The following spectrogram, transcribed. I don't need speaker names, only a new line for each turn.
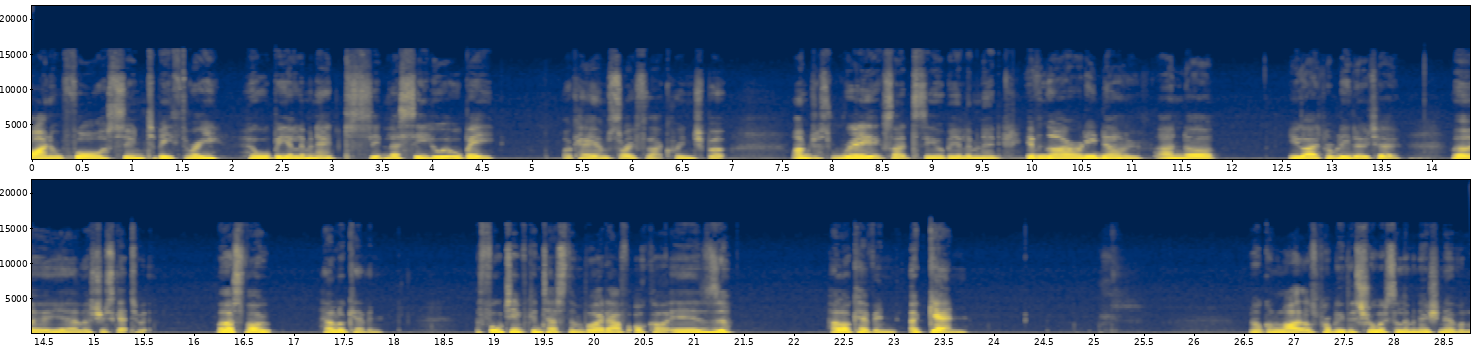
final four, soon to be three, who will be eliminated. Let's see who it will be. Okay, I'm sorry for that cringe, but I'm just really excited to see who will be eliminated, even though I already know, and uh, you guys probably do too. But uh, yeah, let's just get to it. First vote, Hello Kevin. The 14th contestant voted out of OCA is Hello Kevin again. Not gonna lie, that was probably the shortest elimination ever.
